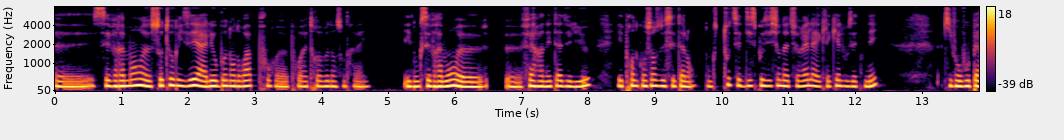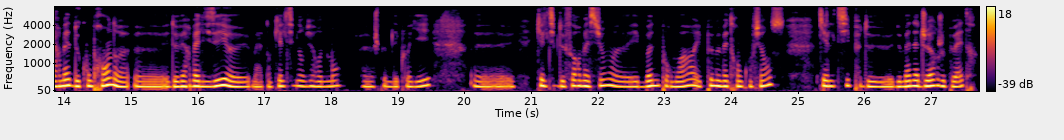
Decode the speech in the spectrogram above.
euh, c'est vraiment euh, s'autoriser à aller au bon endroit pour pour être heureux dans son travail. Et donc c'est vraiment faire un état des lieux et prendre conscience de ses talents. Donc toutes ces dispositions naturelles avec lesquelles vous êtes né qui vont vous permettre de comprendre et de verbaliser bah, dans quel type d'environnement je peux me déployer, euh, quel type de formation euh, est bonne pour moi et peut me mettre en confiance, quel type de, manager je peux être,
